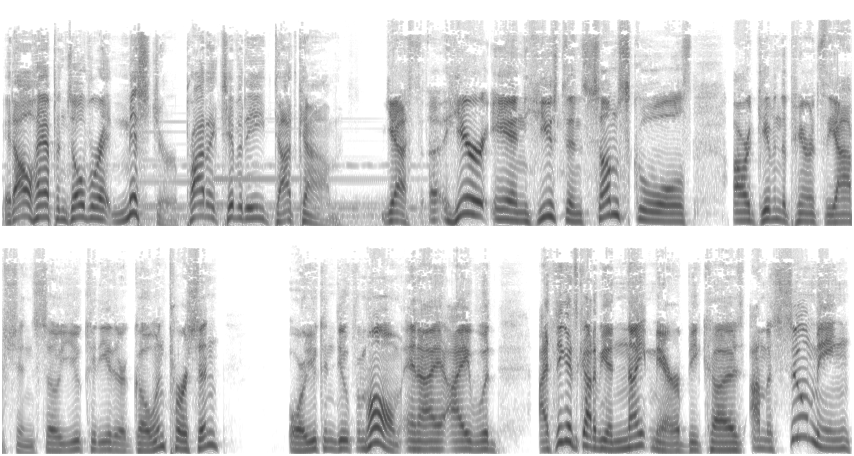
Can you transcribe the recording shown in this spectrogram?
It all happens over at MisterProductivity.com. Yes, uh, here in Houston, some schools are giving the parents the option. So you could either go in person or you can do from home. And I, I would I think it's got to be a nightmare because I'm assuming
